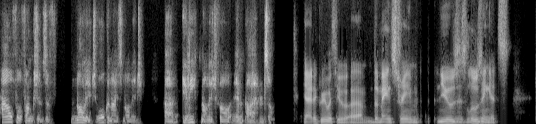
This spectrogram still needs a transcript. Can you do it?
powerful functions of knowledge, organized knowledge, uh, elite knowledge for empire and so on. Yeah, I'd agree with you. Um, the mainstream news is losing its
